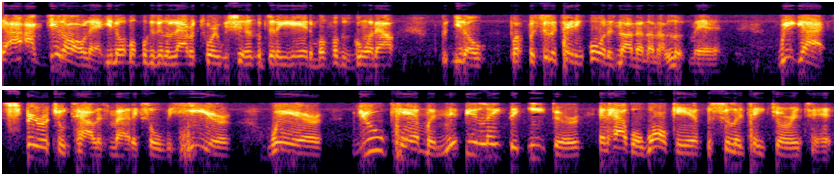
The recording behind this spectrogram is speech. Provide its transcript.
I, I get all that. You know, motherfuckers in the laboratory with shit up to their head and motherfuckers going out you know, facilitating orders. No, no, no, no. Look, man, we got spiritual talismanics over here where you can manipulate the ether and have a walk-in facilitate your intent.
